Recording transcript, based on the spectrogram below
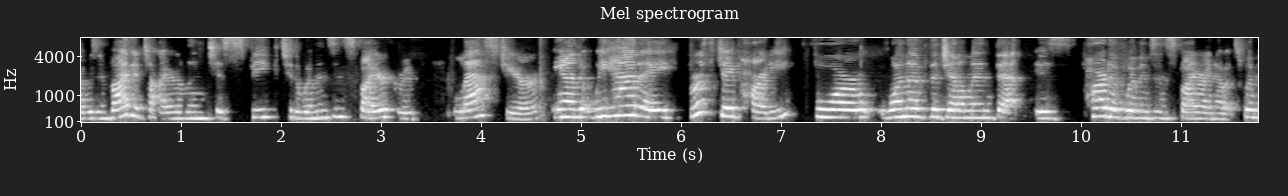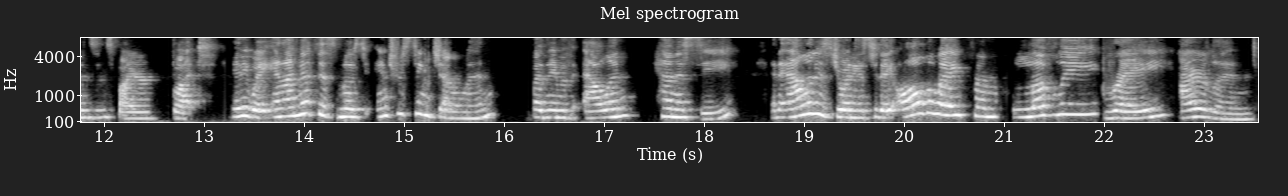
I was invited to Ireland to speak to the Women's Inspire group last year, and we had a birthday party for one of the gentlemen that is part of Women's Inspire. I know it's Women's Inspire, but anyway, and I met this most interesting gentleman by the name of Alan Hennessy. And Alan is joining us today all the way from lovely Bray, Ireland.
